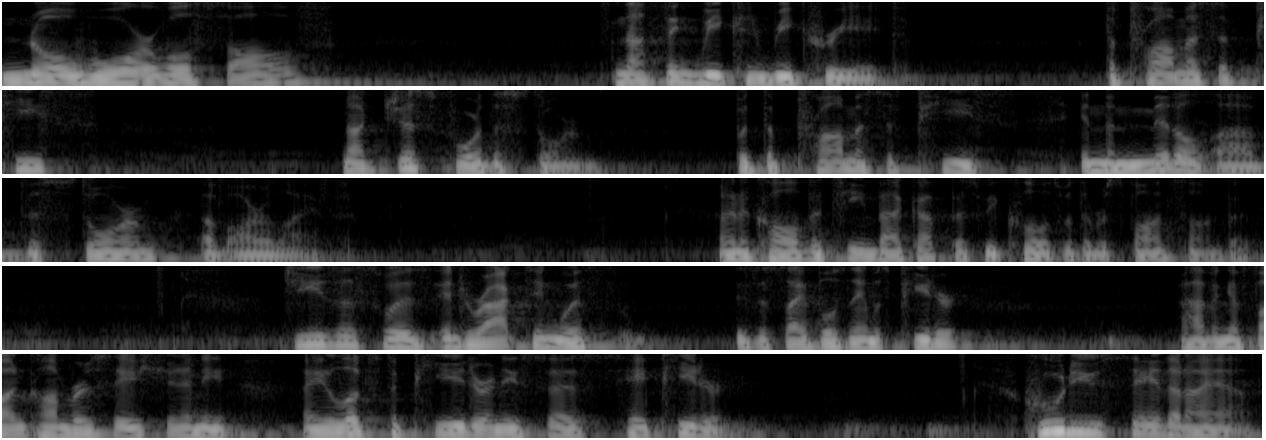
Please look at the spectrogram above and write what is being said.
no war will solve, it's nothing we can recreate. The promise of peace not just for the storm, but the promise of peace in the middle of the storm of our life. I'm going to call the team back up as we close with the response song. But Jesus was interacting with his disciple, his name was Peter, having a fun conversation, and he, and he looks to Peter and he says, Hey, Peter, who do you say that I am?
